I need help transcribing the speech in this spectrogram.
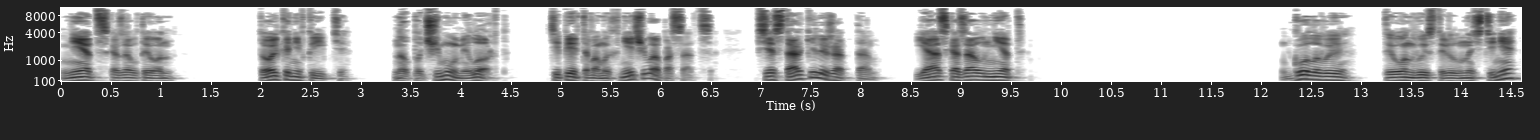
«Нет», — сказал Теон, — «только не в крипте». «Но почему, милорд? Теперь-то вам их нечего опасаться. Все старки лежат там». Я сказал «нет». Головы Теон выставил на стене,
